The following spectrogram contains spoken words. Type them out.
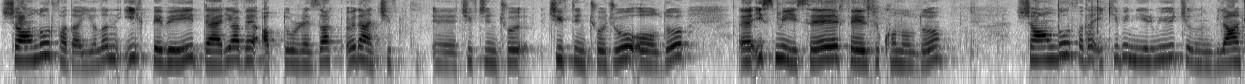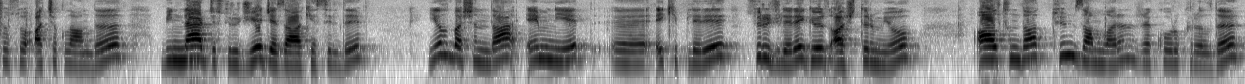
Şanlıurfa'da yılın ilk bebeği Derya ve Abdurrezzak Öden çift, e, çiftin, çiftin çocuğu oldu. E, ismi ise Fevzi konuldu. Şanlıurfa'da 2023 yılının bilançosu açıklandı. Binlerce sürücüye ceza kesildi. Yıl başında emniyet e, ekipleri sürücülere göz açtırmıyor. Altında tüm zamların rekoru kırıldı.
